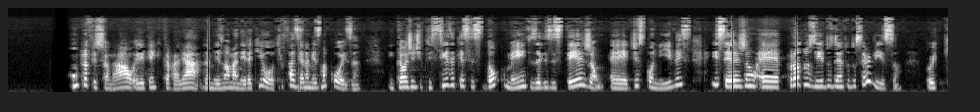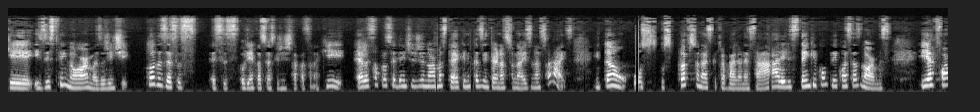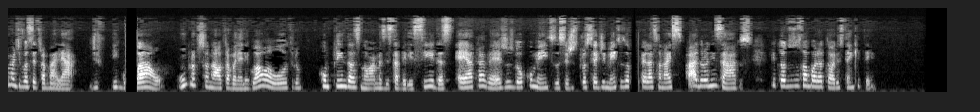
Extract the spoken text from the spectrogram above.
Um profissional ele tem que trabalhar da mesma maneira que outro, fazendo a mesma coisa. Então, a gente precisa que esses documentos eles estejam é, disponíveis e sejam é, produzidos dentro do serviço, porque existem normas, a gente, todas essas, essas orientações que a gente está passando aqui, elas são procedentes de normas técnicas internacionais e nacionais. Então, os, os profissionais que trabalham nessa área, eles têm que cumprir com essas normas. E a forma de você trabalhar de igual, um profissional trabalhando igual ao outro, cumprindo as normas estabelecidas é através dos documentos, ou seja, os procedimentos operacionais padronizados que todos os laboratórios têm que ter.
